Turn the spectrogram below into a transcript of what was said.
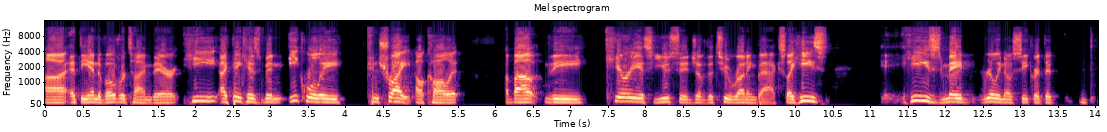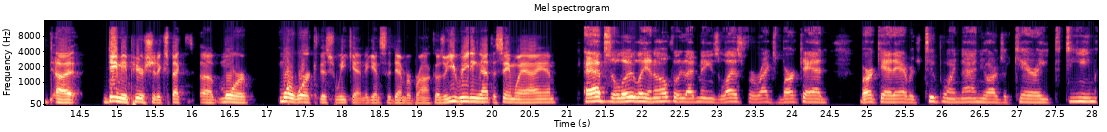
uh, at the end of overtime, there he I think has been equally contrite. I'll call it about the curious usage of the two running backs. Like he's he's made really no secret that uh, Dameon Pierce should expect uh, more more work this weekend against the Denver Broncos. Are you reading that the same way I am? Absolutely, and hopefully that means less for Rex Burkhead. Burkhead averaged 2.9 yards a carry, to team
